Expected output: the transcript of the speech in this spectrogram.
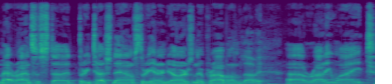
Matt Ryan's a stud. Three touchdowns, 300 yards, no problem. Love it. Uh, Roddy White,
